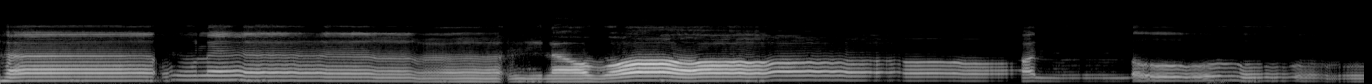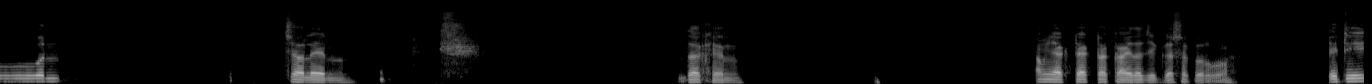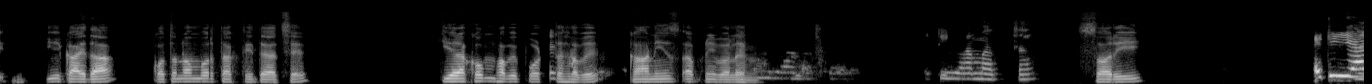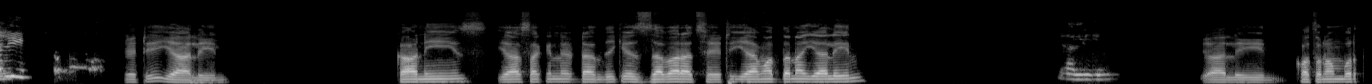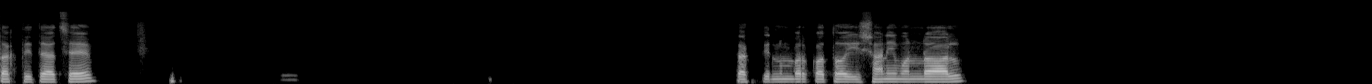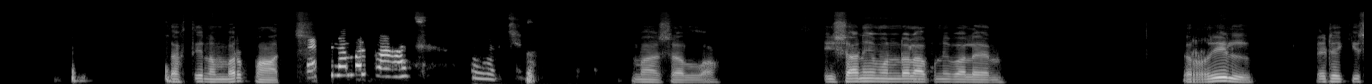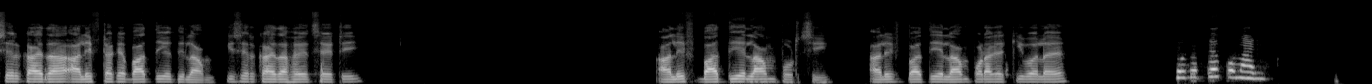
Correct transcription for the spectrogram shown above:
هؤلاء لضالون চলেন দেখেন আমি একটা একটা কায়দা জিজ্ঞাসা করব। এটি কি কায়দা কত নম্বর তাকতিতে আছে? কি রকম ভাবে পড়তে হবে? কানিজ আপনি বলেন। এটি আমারটা সরি। এটি ইয়ালিন এটি ইয়ালিন কানিজ ইয়া সাকিনের ডান দিকে জাবার আছে। এটি ইয়া মাদ্দা না ইয়ালিন? ইয়ালিন ইয়ালিন কত নম্বর তাকতিতে আছে? তাকতি নম্বর কত? ঈশানী মন্ডল তাকতি নম্বর পাঁচ। নাম্বার পাঁচ। পাঁচ। মাশাআল্লাহ। ঈশানী মন্ডল আপনি বলেন। রিল এটি কিসের কায়দা? আলিফটাকে বাদ দিয়ে দিলাম। কিসের কায়দা হয়েছে এটি? আলিফ বাদ দিয়ে লাম পড়ছি। আলিফ বাদ দিয়ে লাম পড়াকে কি বলে? হুরুফে কুমার।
